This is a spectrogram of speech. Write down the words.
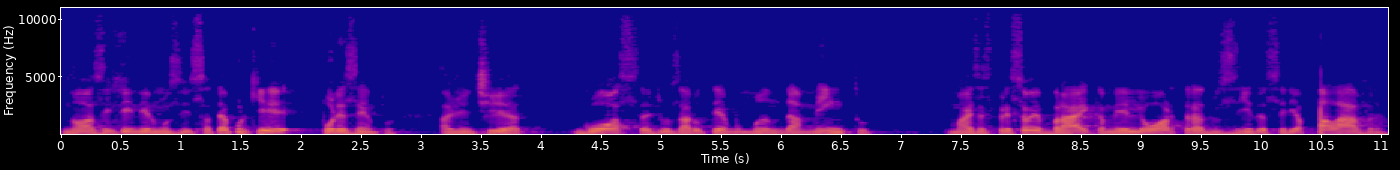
nós entendermos isso, até porque, por exemplo, a gente é, gosta de usar o termo mandamento, mas a expressão hebraica melhor traduzida seria palavra.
